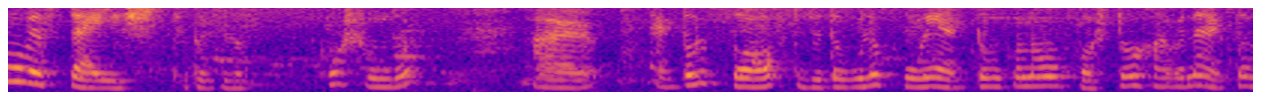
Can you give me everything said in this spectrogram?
খুব স্টাইলিশ জুতোগুলো, খুব সুন্দর। আর একদম সফট জুতোগুলো পরে একদম কোনো কষ্টও হবে না, একদম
